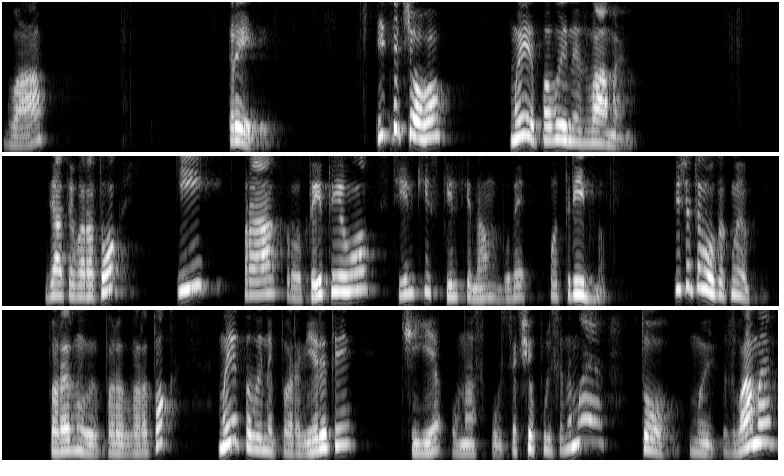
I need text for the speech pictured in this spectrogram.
Два. Три. Після цього ми повинні з вами взяти вороток і прокрутити його стільки, скільки нам буде потрібно. Після того, як ми повернули вороток, ми повинні перевірити, чи є у нас пульс. Якщо пульсу немає, то ми з вами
